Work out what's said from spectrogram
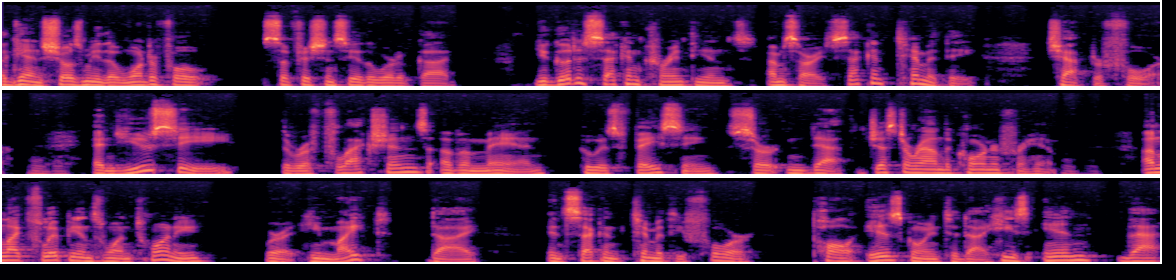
again shows me the wonderful sufficiency of the word of God you go to second corinthians i'm sorry second timothy chapter 4 mm-hmm. and you see the reflections of a man who is facing certain death just around the corner for him mm-hmm. unlike philippians 1.20 where he might die in second timothy 4 paul is going to die he's in that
